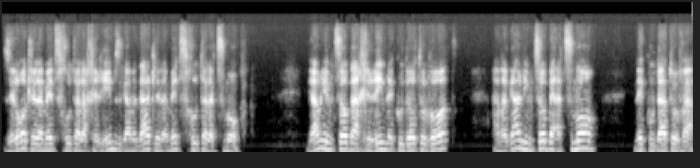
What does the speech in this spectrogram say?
זה לא רק ללמד זכות על אחרים, זה גם לדעת ללמד זכות על עצמו. גם למצוא באחרים נקודות טובות, אבל גם למצוא בעצמו נקודה טובה.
